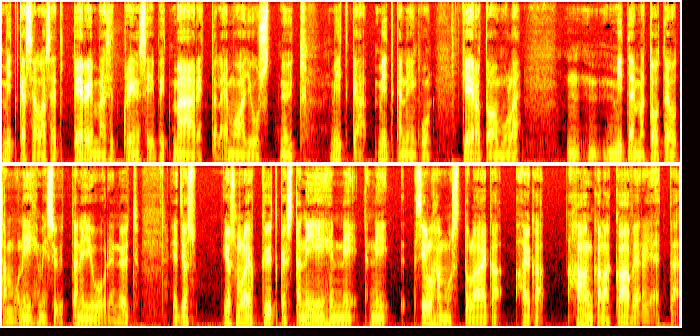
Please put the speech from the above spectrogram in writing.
mitkä sellaiset perimmäiset prinsiipit määrittelee mua just nyt, mitkä, mitkä niin kuin kertoo mulle, m- miten mä toteutan mun ihmisyyttäni juuri nyt. Et jos, jos mulla ei ole kytköstä niihin, niin, niin silloinhan musta tulee aika, aika hankala kaveri, että,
